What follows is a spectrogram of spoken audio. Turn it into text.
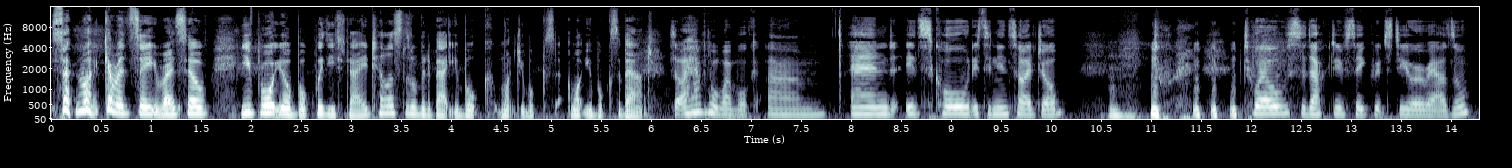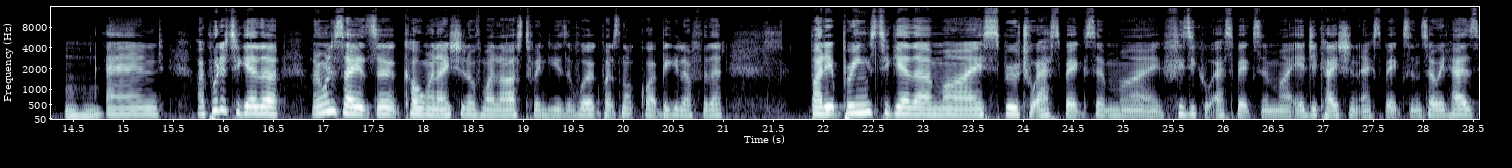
so I might come and see myself. You've brought your book with you today. Tell us a little bit about your book, what your book's what your book's about. So I have bought my book, um, and it's called "It's an Inside Job: Twelve Seductive Secrets to Your Arousal." Mm-hmm. And I put it together. I don't want to say it's a culmination of my last twenty years of work, but it's not quite big enough for that. But it brings together my spiritual aspects and my physical aspects and my education aspects, and so it has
